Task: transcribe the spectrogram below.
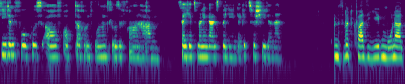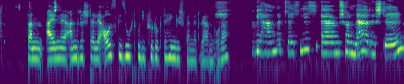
die den Fokus auf Obdach und wohnungslose Frauen haben sage ich jetzt mal in ganz Berlin. Da gibt es verschiedene. Und es wird quasi jeden Monat dann eine andere Stelle ausgesucht, wo die Produkte hingespendet werden, oder? Wir haben tatsächlich ähm, schon mehrere Stellen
